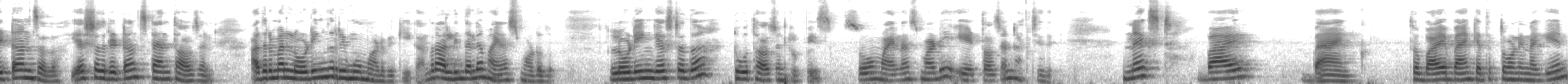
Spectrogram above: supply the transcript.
ರಿಟರ್ನ್ಸ್ ಅದು. ಎಷ್ಟು ಅದು ರಿಟರ್ನ್ಸ್ ಟೆನ್ ಥೌಸಂಡ್ ಅದ್ರ ಮೇಲೆ ಲೋಡಿಂಗ್ ರಿಮೂವ್ ಮಾಡ್ಬೇಕು ಈಗ. ಅಂದ್ರೆ ಅಲ್ಲಿಂದಲೇ ಮೈನಸ್ ಮಾಡೋದು. ಲೋಡಿಂಗ್ ಎಷ್ಟು ಅದ? Two thousand rupees so minus ಮಾಡಿ ಏಯ್ಟ್ ತೌಸಂಡ್ ಹಚ್ಚಿದೆ. Next by bank so by bank ಎತ್ತಕ್ಕೆ ತೊಗೊಂಡಿನ again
